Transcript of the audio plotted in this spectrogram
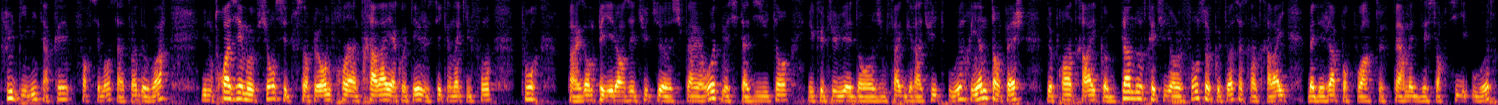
plus de limite. Après, forcément, c'est à toi de voir. Une troisième option, c'est tout simplement de prendre un travail à côté. Je sais qu'il y en a qui le font pour par exemple, payer leurs études euh, supérieures ou autres, mais si tu as 18 ans et que tu es dans une fac gratuite ou autre, rien ne t'empêche de prendre un travail comme plein d'autres étudiants le font, sauf que toi, ça sera un travail bah, déjà pour pouvoir te permettre des sorties ou autres,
